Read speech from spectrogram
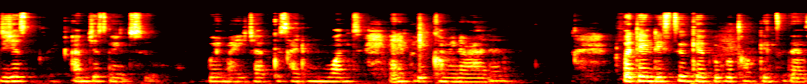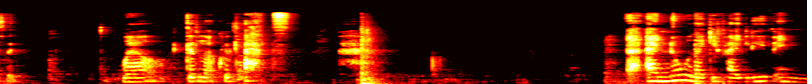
They just i'm just going to wear my hijab because i don't want anybody coming around and but then they still get people talking to them it's like well good luck with that. I know like if I live in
